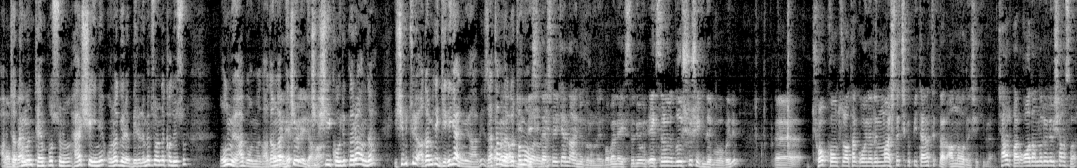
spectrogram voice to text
Ama takımın Babel- temposunu, her şeyini ona göre belirlemek zorunda kalıyorsun. Olmuyor abi onunla da. Adamlar iki, iki ama. kişiyi koydukları anda işi bitiriyor. Adam bir de geri gelmiyor abi. Zaten Babel abi Nagatomo var orada. Beşiktaş'tayken de aynı durumdaydı. Babel'e ekstra bir oyun. Ekstralığı şu şekilde bu Babel'in. e, çok kontrol atak oynadığın maçta çıkıp bir tane tıklar anlamadığın şekilde. Çarpar. O adamlara öyle bir şans var.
